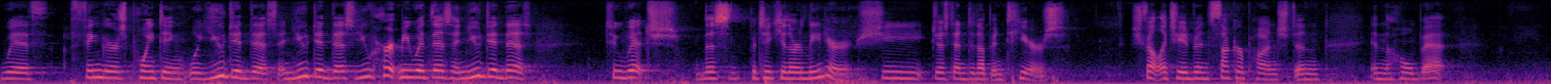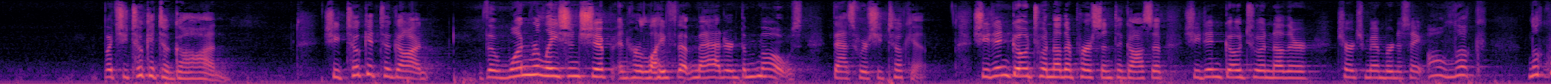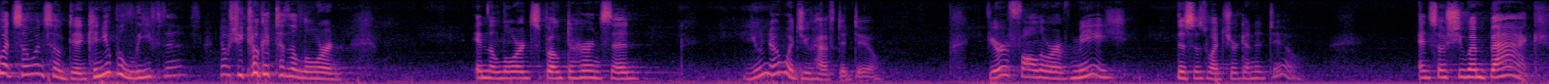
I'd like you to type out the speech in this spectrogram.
with fingers pointing, well, you did this, and you did this, you hurt me with this, and you did this. To which this particular leader, she just ended up in tears. She felt like she had been sucker punched, and in the whole bit. But she took it to God. She took it to God. The one relationship in her life that mattered the most, that's where she took it. She didn't go to another person to gossip. She didn't go to another church member to say, Oh, look, look what so and so did. Can you believe this? No, she took it to the Lord. And the Lord spoke to her and said, You know what you have to do. If you're a follower of me, this is what you're going to do. And so she went back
